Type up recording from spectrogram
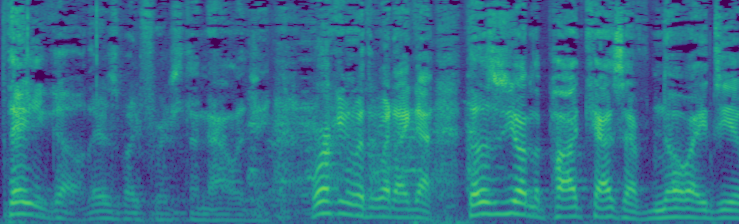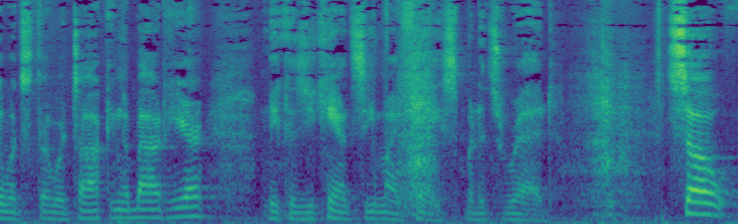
There you go. There's my first analogy. Working with what I got. Those of you on the podcast have no idea what we're talking about here because you can't see my face, but it's red. So,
